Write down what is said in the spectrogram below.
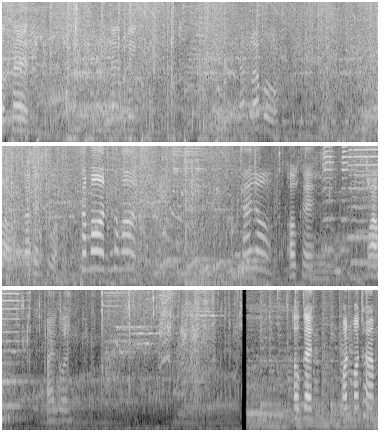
Okay. Landing. That level. Wow, Gargantua. Come on, come on. Tayo. Okay. Wow. I won. Okay. One more time.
